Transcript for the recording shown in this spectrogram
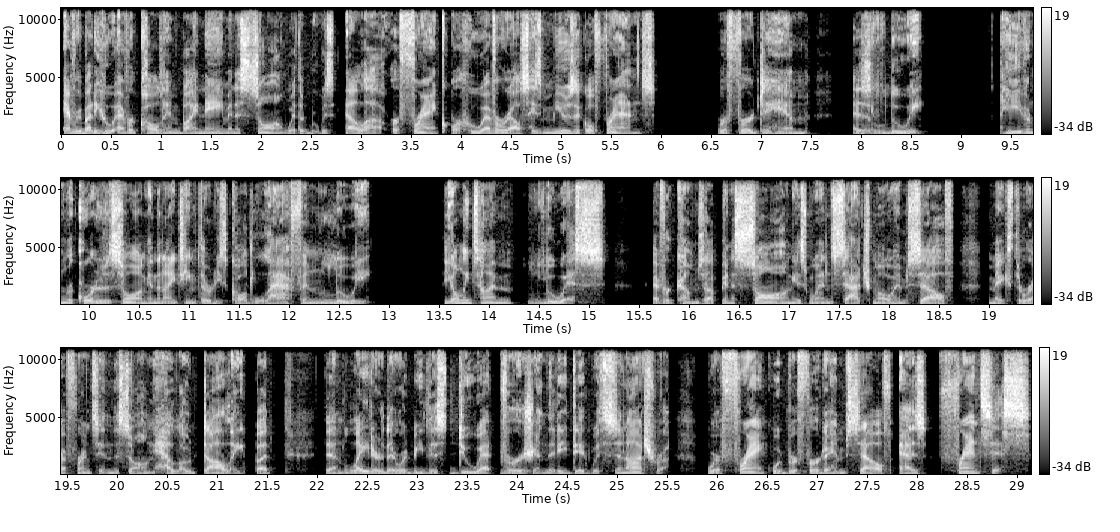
Everybody who ever called him by name in a song, whether it was Ella or Frank or whoever else, his musical friends, referred to him as Louie. He even recorded a song in the 1930s called Laughin' Louie. The only time Louis ever comes up in a song is when Satchmo himself makes the reference in the song Hello Dolly. But then later there would be this duet version that he did with Sinatra, where Frank would refer to himself as Francis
